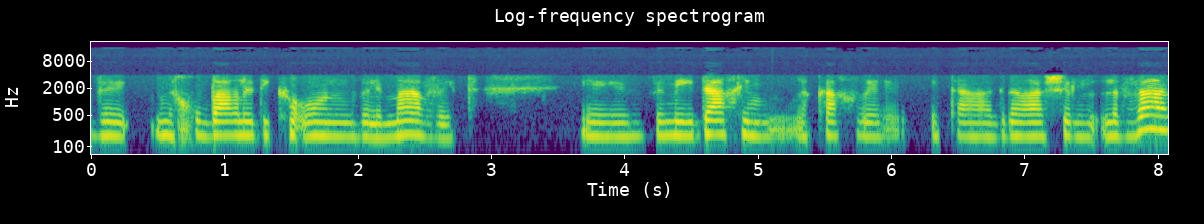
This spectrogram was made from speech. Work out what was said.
ומחובר לדיכאון ולמוות. אה, ומאידך, אם לקח את ההגדרה של לבן,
